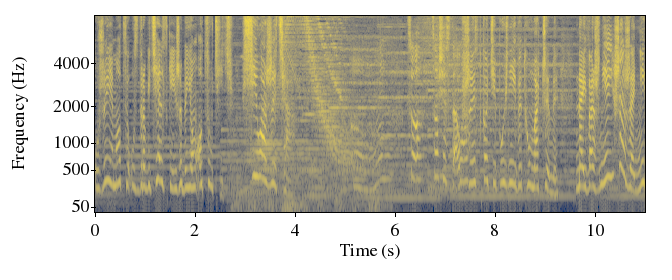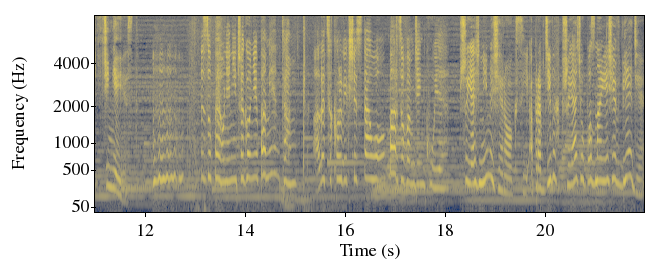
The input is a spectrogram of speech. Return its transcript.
Użyję mocy uzdrowicielskiej, żeby ją ocucić. Siła życia. Co, co się stało? Wszystko ci później wytłumaczymy. Najważniejsze, że nic ci nie jest. Zupełnie niczego nie pamiętam. Ale cokolwiek się stało, bardzo wam dziękuję. Przyjaźnimy się, Roxy, a prawdziwych przyjaciół poznaje się w biedzie.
